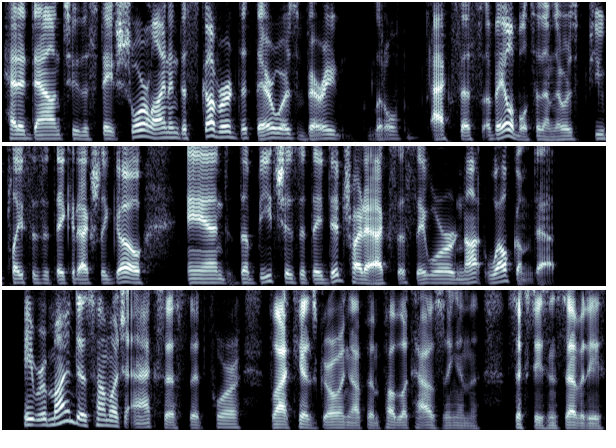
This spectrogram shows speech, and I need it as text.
headed down to the state shoreline and discovered that there was very little access available to them. There was few places that they could actually go, and the beaches that they did try to access, they were not welcomed at. Hey, remind us how much access that poor black kids growing up in public housing in the 60s and 70s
